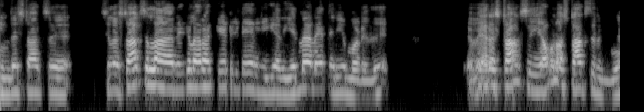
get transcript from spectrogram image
இந்த ஸ்டாக்ஸ் சில ஸ்டாக்ஸ் எல்லாம் ரெகுலரா கேட்டுக்கிட்டே இருக்கீங்க. அது என்னன்னே தெரிய மாட்டேது வேற ஸ்டாக்ஸ் எவ்வளவு ஸ்டாக்ஸ் இருக்குங்க?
